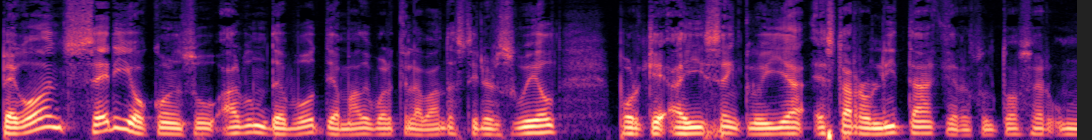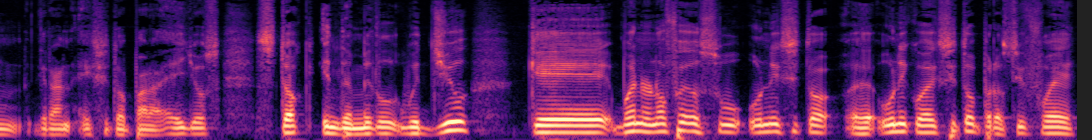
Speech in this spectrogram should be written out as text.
pegó en serio con su álbum debut llamado igual que la banda Steelers Wheel, porque ahí se incluía esta rolita que resultó ser un gran éxito para ellos, Stuck in the Middle with You, que bueno, no fue su eh, único éxito, pero sí fue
